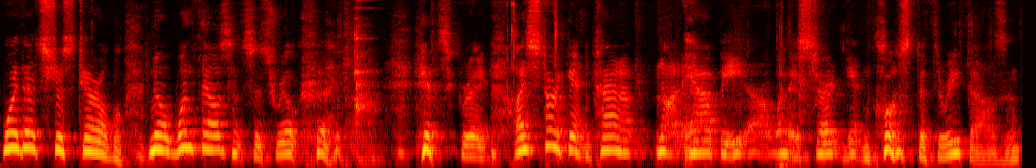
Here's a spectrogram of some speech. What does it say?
Why, that's just terrible. No, one thousandths is real good. it's great. I start getting kind of not happy uh, when they start getting close to 3,000.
